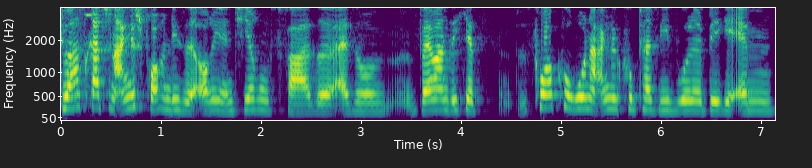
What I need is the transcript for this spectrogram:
Du hast gerade schon angesprochen, diese Orientierungsphase. Also wenn man sich jetzt vor Corona angeguckt hat, wie wurde BGM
